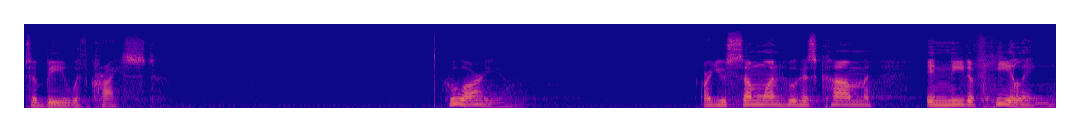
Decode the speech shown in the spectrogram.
to be with Christ? Who are you? Are you someone who has come in need of healing?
